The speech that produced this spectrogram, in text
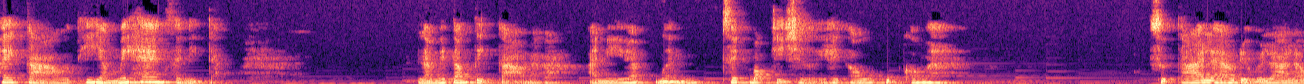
ให้กาวที่ยังไม่แห้งสนิทอะแล้วไม่ต้องติดกาวนะคะ อันนี้แบบเหมือนเซตบล็อกเฉยๆให้เขาหุบเข้ามา สุดท้ายแล้วเดี๋ยวเวลาเรา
